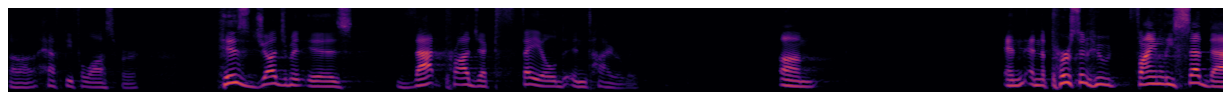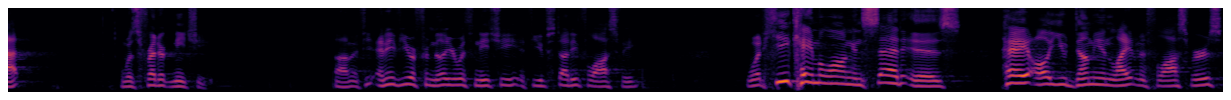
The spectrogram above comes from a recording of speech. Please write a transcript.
uh, hefty philosopher. His judgment is that project failed entirely. Um, and, and the person who finally said that was Frederick Nietzsche. Um, if you, any of you are familiar with Nietzsche, if you've studied philosophy, what he came along and said is, hey, all you dummy Enlightenment philosophers,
